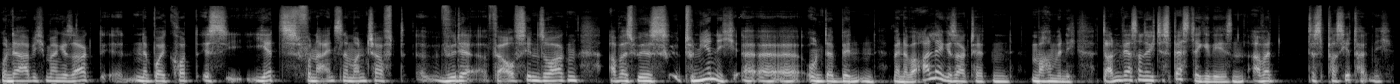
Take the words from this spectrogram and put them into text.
Und da habe ich mal gesagt, eine Boykott ist jetzt von einer einzelnen Mannschaft, äh, würde für Aufsehen sorgen, aber es würde das Turnier nicht äh, äh unterbinden. Wenn aber alle gesagt hätten, machen wir nicht, dann wäre es natürlich das Beste gewesen. Aber das passiert halt nicht.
